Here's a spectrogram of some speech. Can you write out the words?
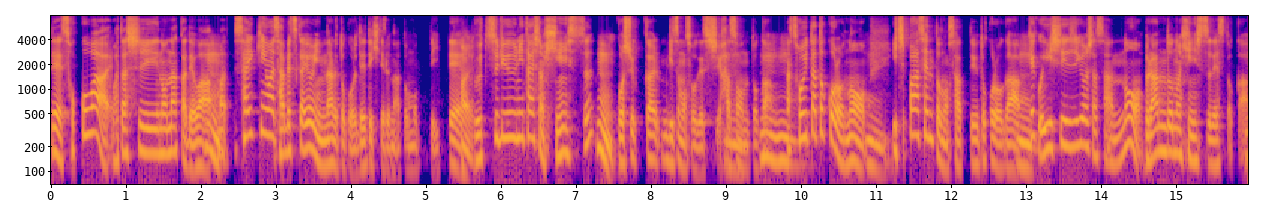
で、そこは私の中では、まあ、最近は差別化要因になるところ出てきてるなと思っていて、物流に対しての品質、ご出荷率もそうですし、破損とか、そういったところの1%の差っていうところが、結構 EC 事業者さんのブランドの品質ですとか、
